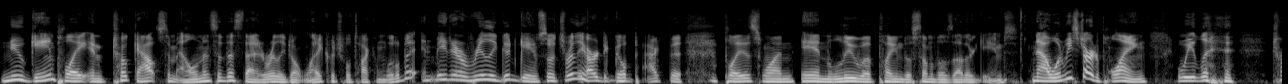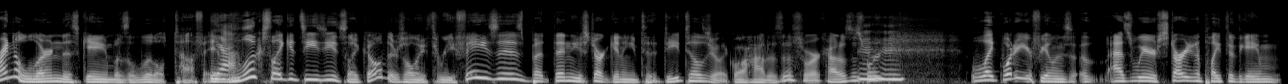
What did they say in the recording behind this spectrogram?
new gameplay and took out some elements of this that I really don't like, which we'll talk in a little bit, and made it a really good game. So it's really hard to go back to play this one in lieu of playing those, some of those other games. Now, when we started playing, we li- trying to learn this game was a little tough. It Yeah. looks like it's easy. It's like, oh, there's only three phases, but then you start getting into the details. You're like, well, how does this work? How does this work? Mm-hmm. Like, what are your feelings uh, as we're starting to play through the game?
